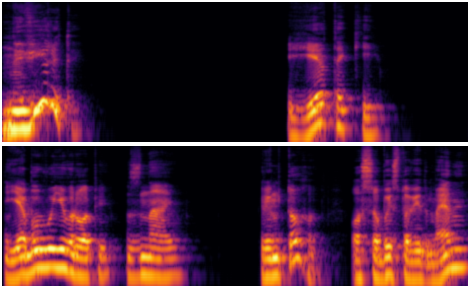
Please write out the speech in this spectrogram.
Не вірите? Є такі. Я був у Європі, знаю. Крім того, особисто від мене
